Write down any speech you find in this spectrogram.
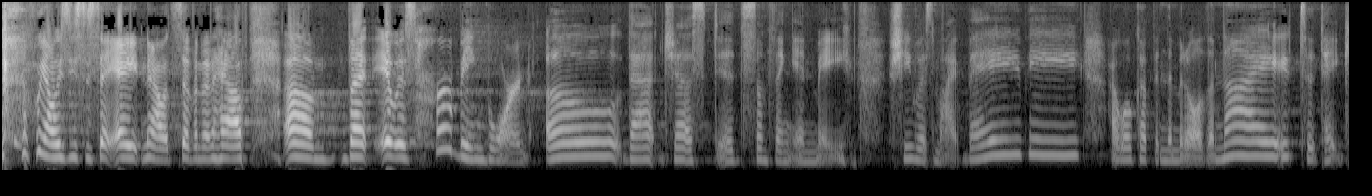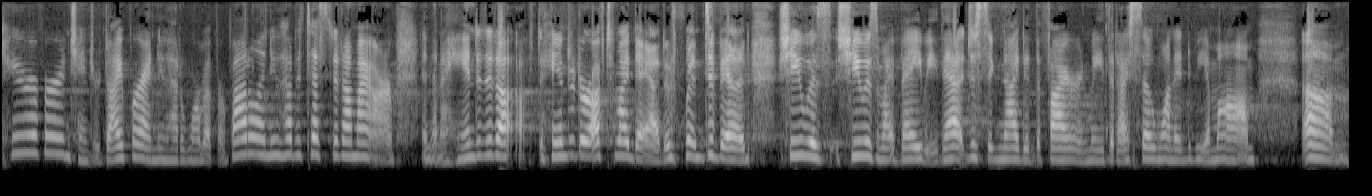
we always used to say eight, now it's seven and a half. Um, but it was her being born. Oh, that just did something in me. She was my baby. I woke up in the middle of the night to take care of her and change her diaper. I knew how to warm up her bottle. I knew how to test it on my arm. And then I handed it off, handed her off to my dad and went to bed. She was, she was my baby. That just ignited the fire in me that I so wanted to be a mom. Um,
